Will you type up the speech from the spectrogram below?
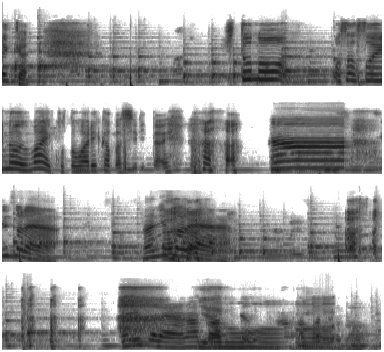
なんか人のお誘いのうまい断り方知りたい。あー、何それ。何それ。何それ。なんか、いやもう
